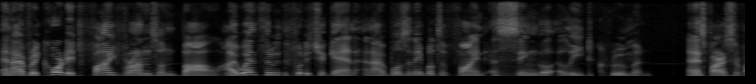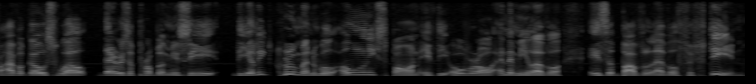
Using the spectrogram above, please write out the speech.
And I've recorded five runs on Baal. I went through the footage again, and I wasn't able to find a single elite crewman. And as far as survival goes, well, there is a problem. You see, the elite crewman will only spawn if the overall enemy level is above level 15.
